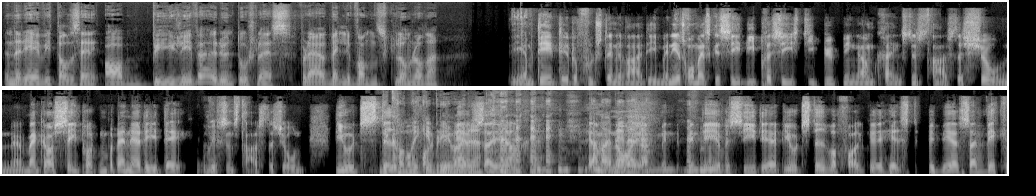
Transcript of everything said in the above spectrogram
en revitalisering av bylivet rundt Oslo S? For det er jo et veldig vanskelig område. Jamen, det, det er du fuldstændig ret i. Men jeg tror, man skal se lige præcis de bygninger omkring Centralstationen. Man kan også se på den, hvordan er det i dag ved Centralstationen. Det er jo et sted, det hvor ikke folk blive bevæger sig. Ja. Ja, men, nå, ja, men, men det jeg vil sige, det er, det er jo et sted, hvor folk øh, helst bevæger sig væk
